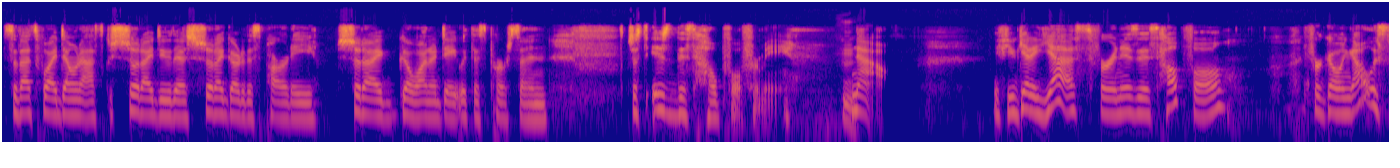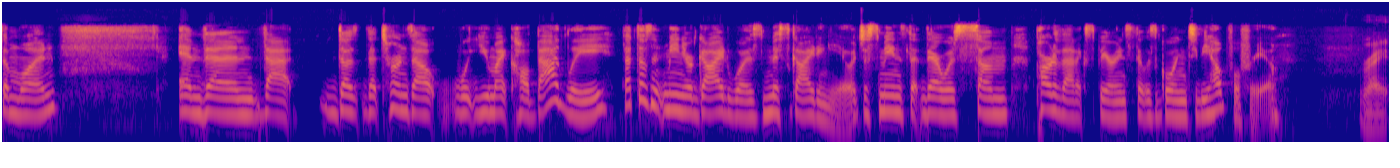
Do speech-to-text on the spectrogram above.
So that's why I don't ask should i do this? Should i go to this party? Should i go on a date with this person? Just is this helpful for me? Hmm. now if you get a yes for an is this helpful for going out with someone, and then that does that turns out what you might call badly, that doesn't mean your guide was misguiding you. It just means that there was some part of that experience that was going to be helpful for you. Right.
